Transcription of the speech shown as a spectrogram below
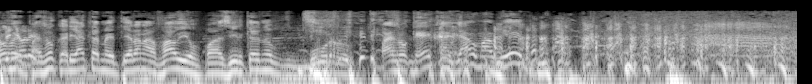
Profe, señores, para eso quería que metieran a Fabio, para decir que no, burro. Para eso que callado más bien.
